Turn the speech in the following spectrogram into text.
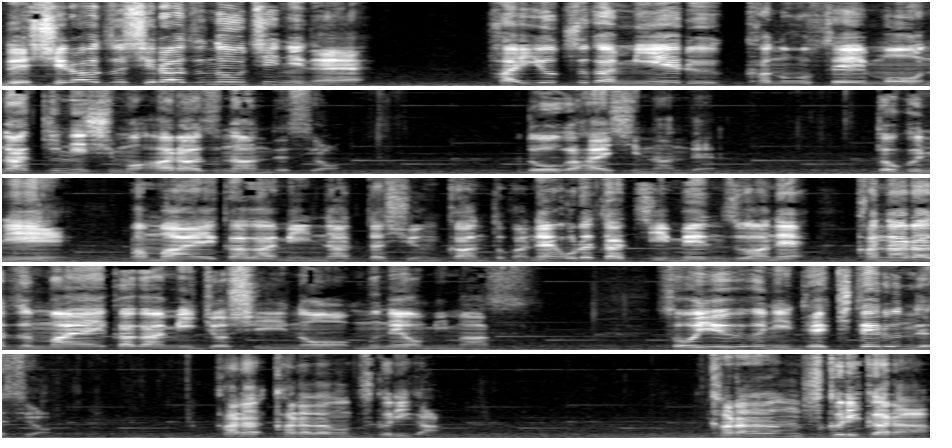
で、知らず知らずのうちにね、パイオツが見える可能性もなきにしもあらずなんですよ。動画配信なんで。特に、まあ、前かがみになった瞬間とかね、俺たちメンズはね、必ず前かがみ女子の胸を見ます。そういう風にできてるんですよ。から、体の作りが。体の作りから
